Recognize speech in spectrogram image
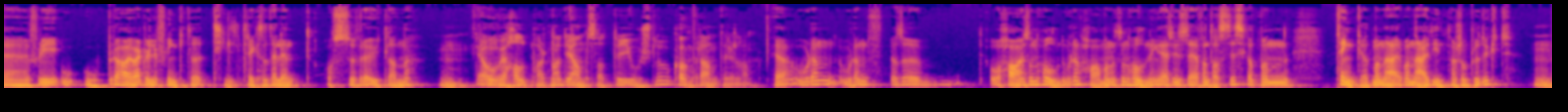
Eh, fordi opera har jo vært veldig flinke til å tiltrekke seg talent også fra utlandet. Mm. Ja, Over halvparten av de ansatte i Oslo kom fra andre land. Ja, hvordan, hvordan, altså, ha sånn holdning, hvordan har man en sånn holdning? Jeg syns det er fantastisk at man tenker at man er, man er et internasjonalt produkt. Mm.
